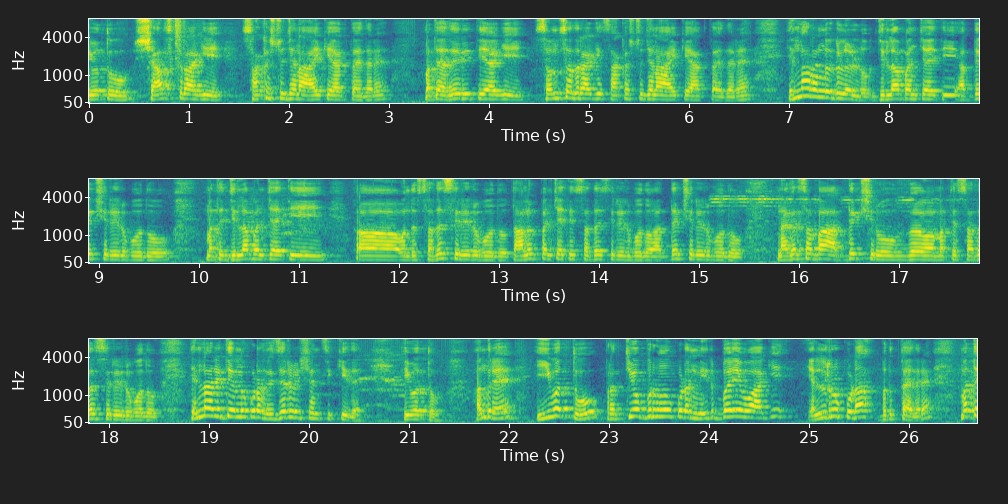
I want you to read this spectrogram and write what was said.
ಇವತ್ತು ಶಾಸಕರಾಗಿ ಸಾಕಷ್ಟು ಜನ ಆಯ್ಕೆ ಆಗ್ತಾ ಇದ್ದಾರೆ. ಮತ್ತು ಅದೇ ರೀತಿಯಾಗಿ ಸಂಸದರಾಗಿ ಸಾಕಷ್ಟು ಜನ ಆಯ್ಕೆ ಆಗ್ತಾ ಇದ್ದಾರೆ. ಎಲ್ಲ ರಂಗಗಳಲ್ಲೂ ಜಿಲ್ಲಾ ಪಂಚಾಯತಿ ಅಧ್ಯಕ್ಷರಿರ್ಬೋದು, ಮತ್ತು ಜಿಲ್ಲಾ ಪಂಚಾಯತಿ ಒಂದು ಸದಸ್ಯರಿರ್ಬೋದು, ತಾಲೂಕ್ ಪಂಚಾಯತಿ ಸದಸ್ಯರಿರ್ಬೋದು, ಅಧ್ಯಕ್ಷರಿರ್ಬೋದು, ನಗರಸಭಾ ಅಧ್ಯಕ್ಷರು ಮತ್ತು ಸದಸ್ಯರಿರ್ಬೋದು, ಎಲ್ಲ ರೀತಿಯಲ್ಲೂ ಕೂಡ ರಿಸರ್ವೇಷನ್ ಸಿಕ್ಕಿದೆ ಇವತ್ತು. ಅಂದರೆ ಇವತ್ತು ಪ್ರತಿಯೊಬ್ಬರೂ ಕೂಡ ನಿರ್ಭಯವಾಗಿ ಎಲ್ಲರೂ ಕೂಡ ಬದುಕ್ತಾ ಇದ್ದಾರೆ. ಮತ್ತು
